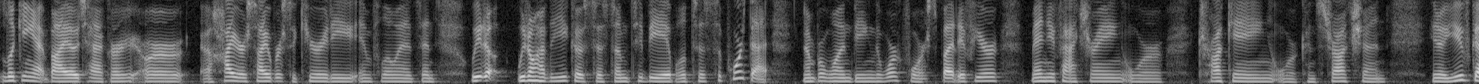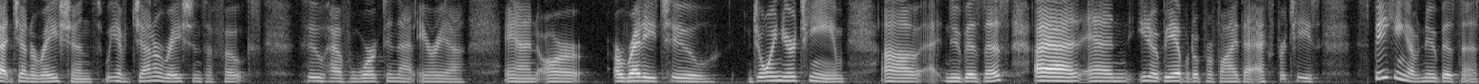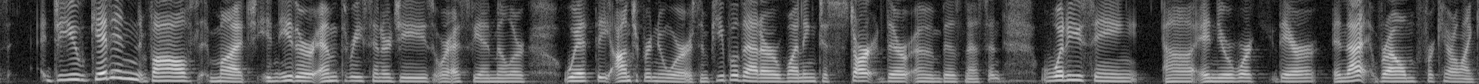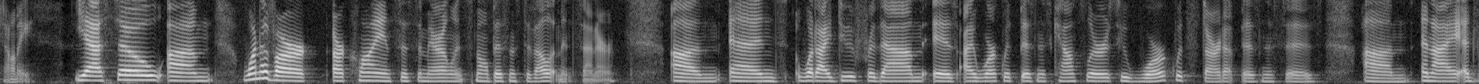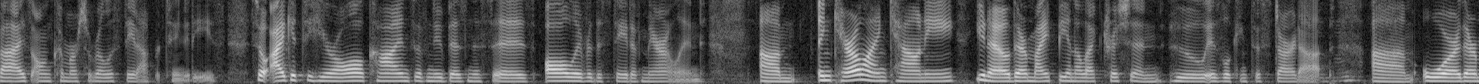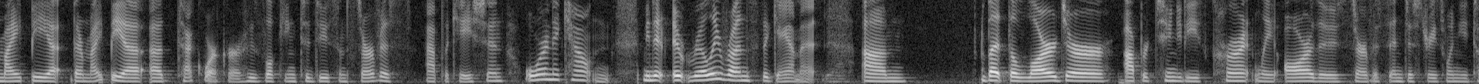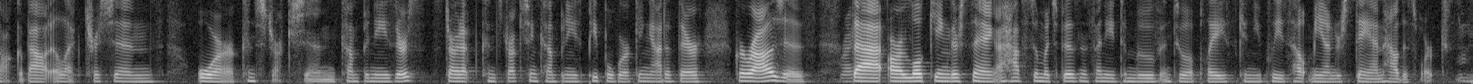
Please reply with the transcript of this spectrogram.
looking at biotech or, or a higher cybersecurity influence? And we don't, we don't have the ecosystem to be able to support that. Number one being the workforce. But if you're manufacturing or trucking or construction, you know, you've got generations. We have generations of folks who have worked in that area and are are ready to join your team, uh, new business, and and you know be able to provide that expertise. Speaking of new business, do you get involved much in either M3 Synergies or SVN Miller with the entrepreneurs and people that are wanting to start their own business? And what are you seeing uh, in your work there in that realm for Caroline County? Yeah, so um, one of our our clients is the Maryland Small Business Development Center. Um, and what I do for them is I work with business counselors who work with startup businesses, um, and I advise on commercial real estate opportunities. So I get to hear all kinds of new businesses all over the state of Maryland. Um, in Caroline County, you know, there might be an electrician who is looking to start up, um, or there might be a, there might be a, a tech worker who's looking to do some service application, or an accountant. I mean, it, it really runs the gamut. Um, but the larger opportunities currently are those service industries when you talk about electricians or construction companies. There's startup construction companies, people working out of their garages Right. that are looking, they're saying, I have so much business, I need to move into a place. Can you please help me understand how this works?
